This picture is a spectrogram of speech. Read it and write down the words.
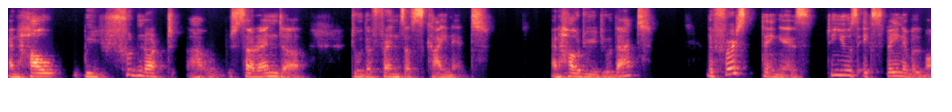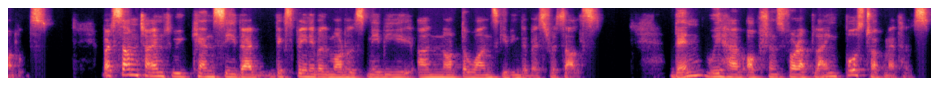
and how we should not uh, surrender to the friends of Skynet. And how do we do that? The first thing is to use explainable models. But sometimes we can see that the explainable models maybe are not the ones giving the best results. Then we have options for applying post hoc methods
